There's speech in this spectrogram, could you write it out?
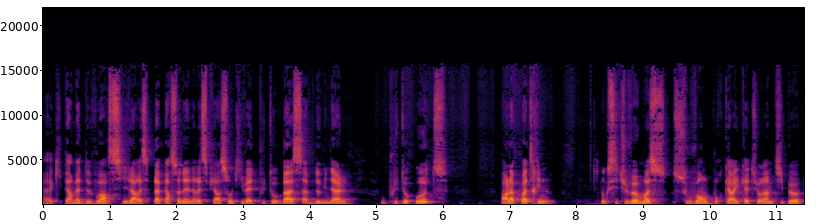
euh, qui permettent de voir si la, la personne a une respiration qui va être plutôt basse abdominale ou plutôt haute par la poitrine. Donc si tu veux, moi souvent pour caricaturer un petit peu,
